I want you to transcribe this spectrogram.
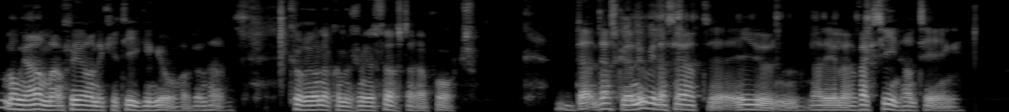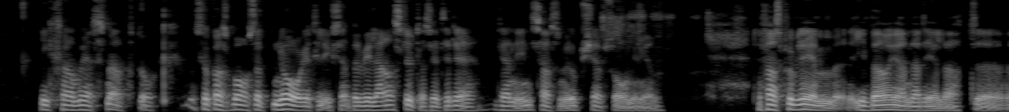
många andra förgörande kritik igår av den här Coronakommissionens första rapport. Där, där, skulle jag nog vilja säga att eh, EU när det gäller vaccinhantering gick fram rätt snabbt och så pass bra så att Norge till exempel ville ansluta sig till det, den insatsen och uppköpsordningen. Det fanns problem i början när det gäller att eh,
